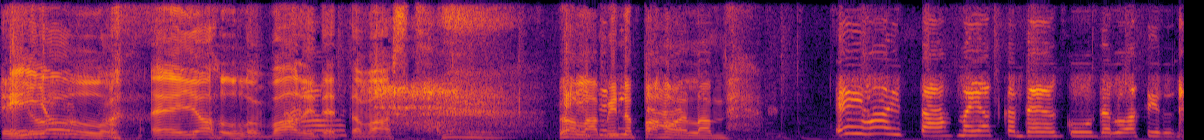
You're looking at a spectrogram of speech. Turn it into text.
Ei, ei ollut. ollut. Ei ollut, valitettavasti. Me ollaan Minna pahoillamme. Ei haittaa, mä jatkan teidän kuuntelua silti.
